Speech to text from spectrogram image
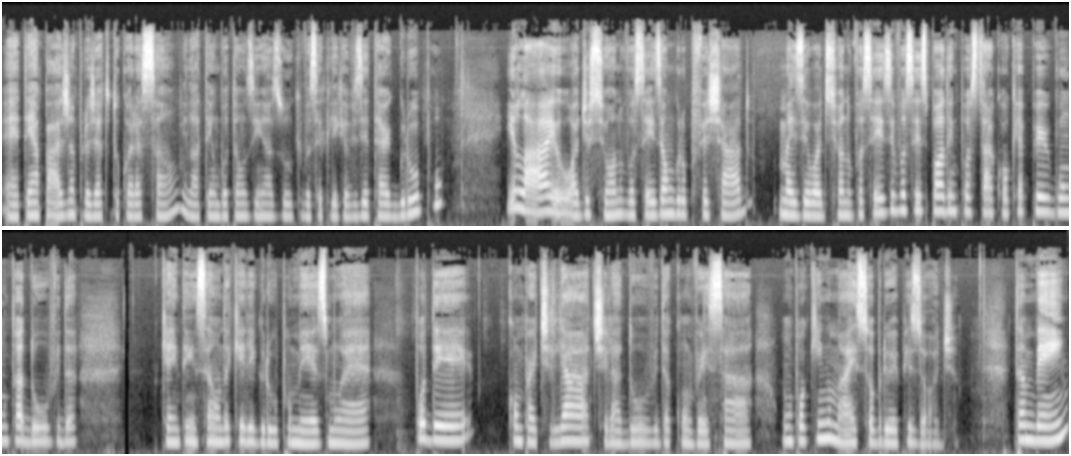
é, tem a página Projeto do Coração, e lá tem um botãozinho azul que você clica visitar grupo, e lá eu adiciono vocês, é um grupo fechado, mas eu adiciono vocês e vocês podem postar qualquer pergunta, dúvida, que a intenção daquele grupo mesmo é poder compartilhar, tirar dúvida, conversar um pouquinho mais sobre o episódio. Também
